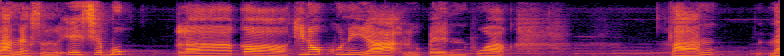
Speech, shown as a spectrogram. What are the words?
ร้านหนังสือเอเชียบุ๊กแล้วก็คิโนคุนิยะ หรือเป็นพวกร้านใน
